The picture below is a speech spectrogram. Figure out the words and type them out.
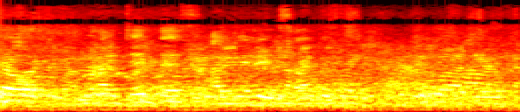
So when I did this, I did it, and I was like,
